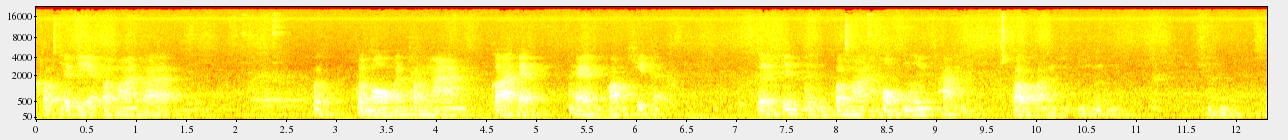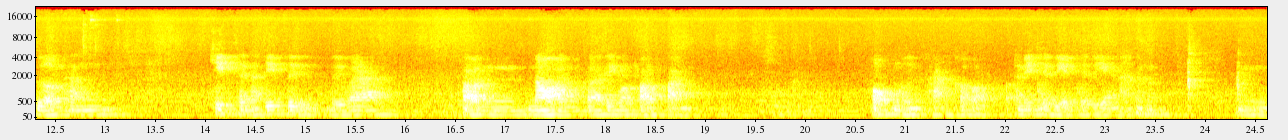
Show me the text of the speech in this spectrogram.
เขาเฉลี่ยประมาณว่า สมองมันทำงาน ก็อาจจะ แทนความคิดอะเกิดขึ้นถึงประมาณหกหมื่นครั้งต่อวัน รวมทั้งคิดขณะที่ตื่น หรือว่าตอนนอนก็เรียกว่าความฝันหกหมื่นครั้งเขาบอก อันนี้เฉลี่ยเฉลี่ยนะอืม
